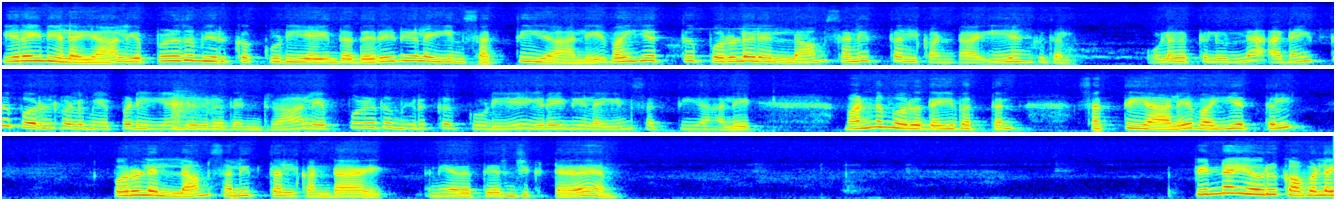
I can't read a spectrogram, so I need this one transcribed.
இறைநிலையால் எப்பொழுதும் இருக்கக்கூடிய இந்த இறைநிலையின் சக்தியாலே வையத்து பொருளெல்லாம் சலித்தல் கண்டாய் இயங்குதல். உலகத்தில் உள்ள அனைத்து பொருள்களும் எப்படி இயங்குகிறது என்றால் எப்பொழுதும் இருக்கக்கூடிய இறைநிலையின் சக்தியாலே. மண்ணும் ஒரு தெய்வத்தின் சக்தியாலே வையத்தில் பொருளெல்லாம் சலித்தல் கண்டாய். நீ அதை தெரிஞ்சுக்கிட்ட? பின்னை ஒரு கவலை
